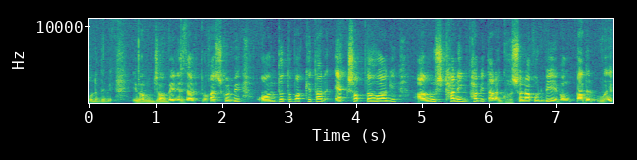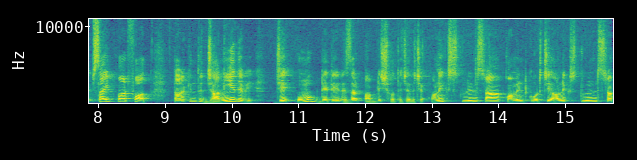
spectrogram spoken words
করে দেবে এবং জবে রেজাল্ট প্রকাশ করবে, অন্তত পক্ষে তার এক সপ্তাহ আগে আনুষ্ঠানিকভাবে তারা ঘোষণা করবে এবং তাদের ওয়েবসাইট মারফত তারা কিন্তু জানিয়ে দেবে যে অমুক ডেটে রেজাল্ট পাবলিশ হতে চলেছে। অনেক স্টুডেন্টসরা কমেন্ট করছে, অনেক স্টুডেন্টসরা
